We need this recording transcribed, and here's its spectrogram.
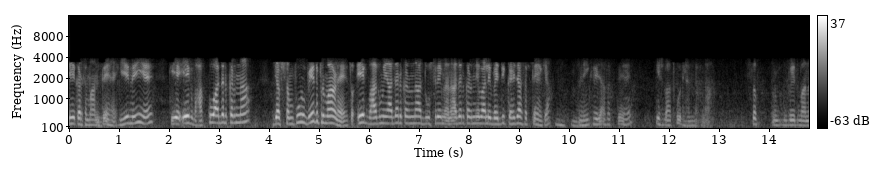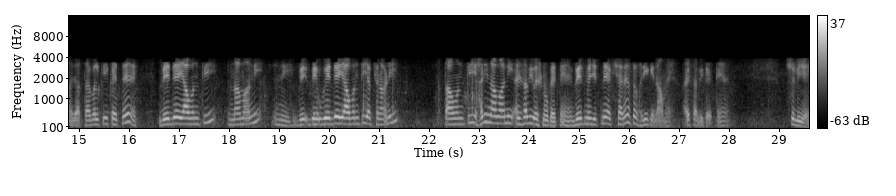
एक अर्थ मानते हैं। ये नहीं है कि ये एक भाग को आदर करना जब संपूर्ण वेद प्रमाण है तो एक भाग में आदर करना दूसरे में अनादर करने वाले वैदिक कहे जा सकते हैं क्या? नहीं कहे जा सकते हैं। इस बात को ध्यान रखना। सब वेद माना जाता है बल्कि कहते हैं वेदे यावंती नामानी नहीं वेदे यावंती अक्षराणी तावंती हरि नामानी ऐसा भी वैष्णव कहते हैं। वेद में जितने अक्षर हैं, सब हरि के नाम है, ऐसा भी कहते हैं। चलिए।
